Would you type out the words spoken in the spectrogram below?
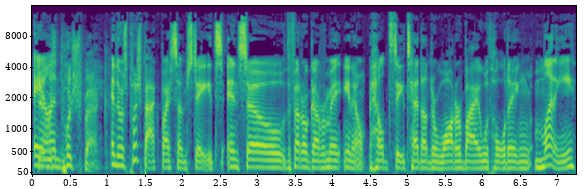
and there was pushback. And there was pushback by some states. And so the federal government, you know, held states' head underwater by withholding money.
